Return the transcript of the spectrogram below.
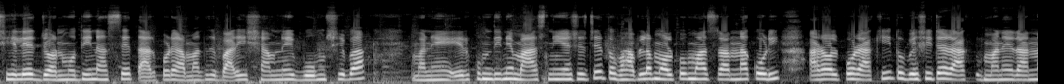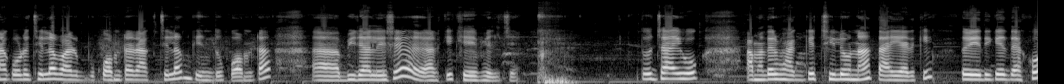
ছেলের জন্মদিন আসছে। তারপরে আমাদের বাড়ির সামনে বোম সেবা মানে এরকম দিনে মাছ নিয়ে এসেছে। তো ভাবলাম অল্প মাছ রান্না করি, আর অল্প রাখি। তো বেশিটা রাখ মানে রান্না করেছিলাম আর কমটা রাখছিলাম, কিন্তু কমটা বিড়াল এসে আর কি খেয়ে ফেলছে। তো যাই হোক, আমাদের ভাগ্যে ছিল না, তাই আর কি। তো এদিকে দেখো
